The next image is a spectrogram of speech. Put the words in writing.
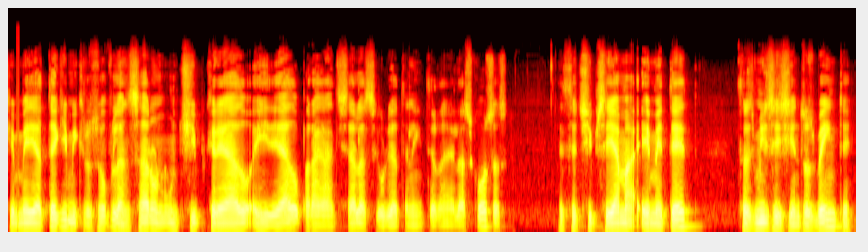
que MediaTek y Microsoft lanzaron un chip creado e ideado para garantizar la seguridad en la Internet de las Cosas. Este chip se llama MTED 3620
